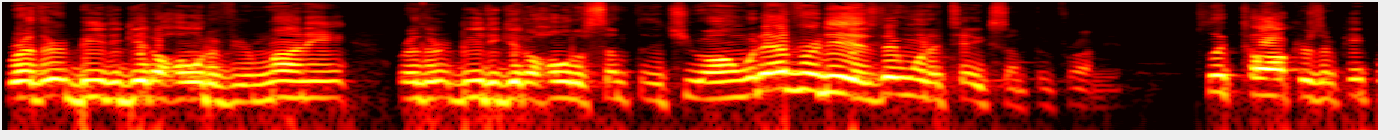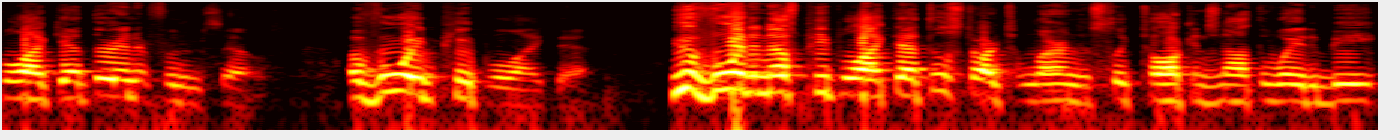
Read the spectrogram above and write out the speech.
Whether it be to get a hold of your money, whether it be to get a hold of something that you own, whatever it is, they want to take something from you. Slick talkers and people like that, they're in it for themselves. Avoid people like that. You avoid enough people like that, they'll start to learn that slick talking is not the way to be.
